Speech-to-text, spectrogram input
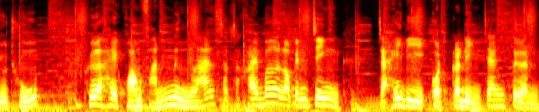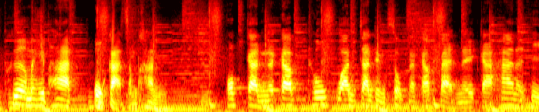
YouTube เพื่อให้ความฝัน 1 ล้าน subscriber เราเป็นจริง จะให้ดีกดกระดิ่งแจ้งเตือน เพื่อไม่ให้พลาดโอกาสสำคัญ พบกันนะครับ ทุกวันจันทร์ถึงศุกร์นะครับ8นาฬิกา5นาที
